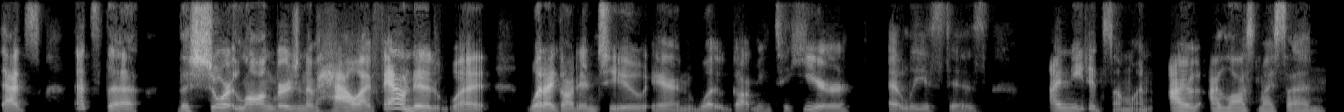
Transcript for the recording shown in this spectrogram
that's that's the the short long version of how I founded what what I got into and what got me to here at least is I needed someone. I I lost my son.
